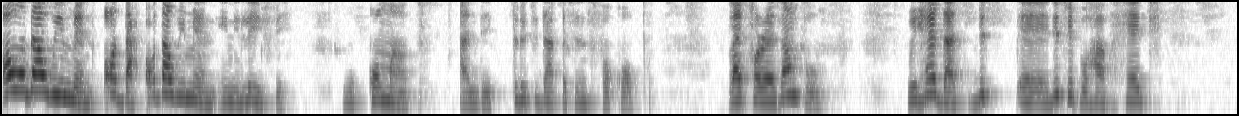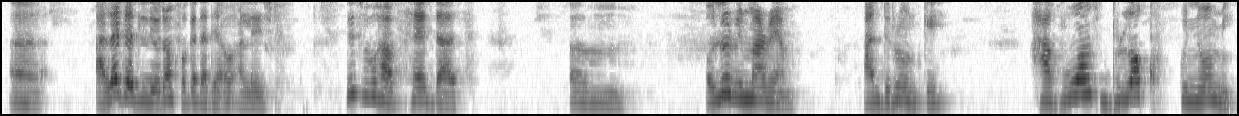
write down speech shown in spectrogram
other women, other other women in Ile-Ife will come out and they treat that person's fuck up. Like for example, we heard that this uh, these people have heard uh, allegedly, don't forget that they are all alleged. These people have heard that um, Olori Mariam and Ronke have once blocked Queen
